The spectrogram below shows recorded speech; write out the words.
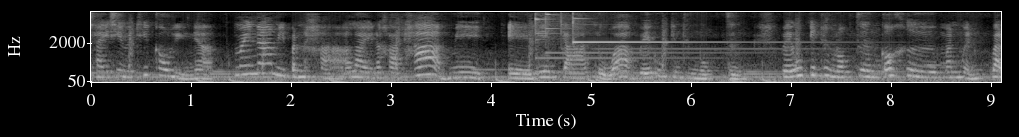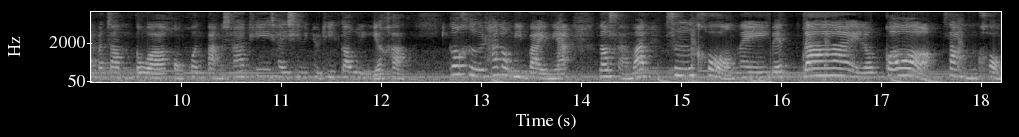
ใช้ชีวิตที่เกาหลีเนี่ยไม่น่ามีปัญหาอะไรนะคะ ถ้ามีเอเลียนการ์ดหรือว่าเวกุกินถึงนกจึงเวกุกินถึงนกจึงก็คือมันเหมือนบัตรประจำตัวของคนต่างชาติที่ใช้ชีวิตอยู่ที่เกาหลีอะค่ะ ก็คือถ้าเรามีใบเนี้ยเราสามารถซื้อของในเว็บได้ แล้วก็สั่งของ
